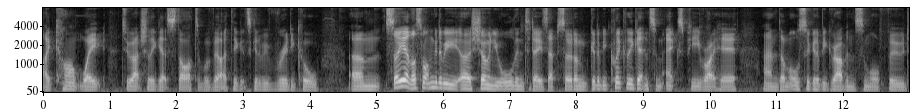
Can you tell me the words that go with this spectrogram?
I can't wait to actually get started with it. I think it's going to be really cool. Um, so yeah, that's what I'm going to be uh, showing you all in today's episode. I'm going to be quickly getting some XP right here and I'm also going to be grabbing some more food.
